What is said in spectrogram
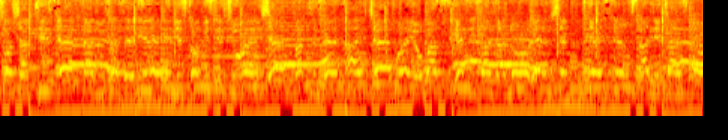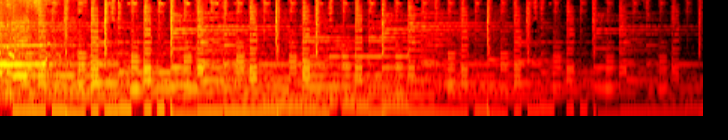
social distance that you just a healing in this COVID situation. Practice and hygiene where you was Yes, it's under no handshake Stay safe, sanitize always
